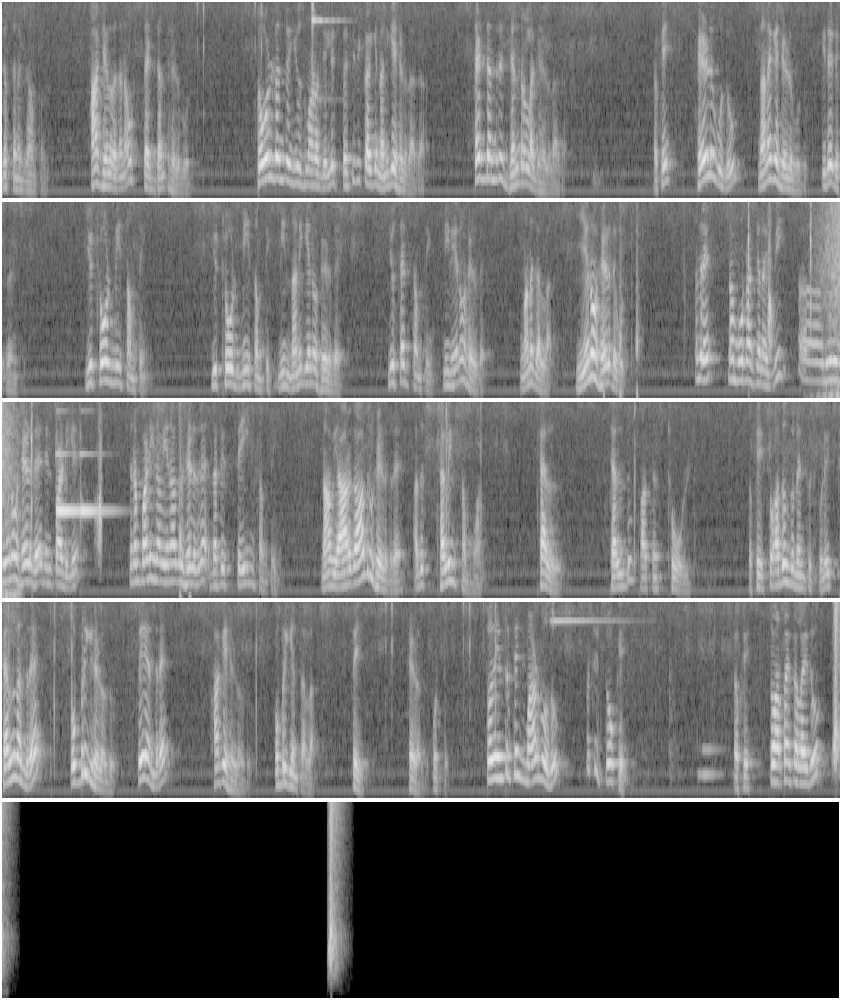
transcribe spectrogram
ಜಸ್ಟ್ ಅನ್ ಎಕ್ಸಾಂಪಲ್ ಹಾಗೆ ಹೇಳಿದಾಗ ನಾವು ಸೆಡ್ ಅಂತ ಹೇಳ್ಬೋದು. ಟೋಲ್ಡ್ ಅಂತ ಯೂಸ್ ಮಾಡೋದು ಎಲ್ಲಿ ಸ್ಪೆಸಿಫಿಕ್ ಆಗಿ ನನಗೆ ಹೇಳಿದಾಗ. ಸೆಡ್ ಅಂದರೆ ಜನರಲ್ ಆಗಿ ಹೇಳಿದಾಗ. ಓಕೆ ಹೇಳುವುದು ನನಗೆ ಹೇಳುವುದು. ಇದೇ difference you told me something you told me something ನೀನು ನನಗೇನೋ ಹೇಳಿದೆ. ಯು ಸೆಡ್ ಸಮಥಿಂಗ್ ನೀನೇನೋ ಹೇಳಿದೆ. ನನಗಲ್ಲ. ಏನೋ ಹೇಳಿದೆ ಒಟ್ಟು. ಅಂದರೆ ನಾವು ಮೂರ್ನಾಲ್ಕು ಜನ ಇದ್ವಿ. ನೀನು ಏನೋ ಹೇಳಿದೆ ನಿನ್ನ ಪಾಡಿಗೆ. ನಮ್ಮ ಪಾಡಿಗೆ ನಾವು ಏನಾದರೂ ಹೇಳಿದ್ರೆ ದಟ್ ಈಸ್ ಸೇಯಿಂಗ್ ಸಮಥಿಂಗ್ ನಾವು ಯಾರಿಗಾದರೂ ಹೇಳಿದ್ರೆ ಅದು ಟೆಲಿಂಗ್ ಸಮ್ ಒನ್ ಟೆಲ್ ಟೆಲ್ದು ಪರ್ಸನ್ಸ್ ಟೋಲ್ಡ್ ಓಕೆ ಸೊ ಅದೊಂದು ನೆನ್ಪಿಟ್ಕೊಳ್ಳಿ. ಟೆಲ್ ಅಂದರೆ ಒಬ್ರಿಗೆ ಹೇಳೋದು. ಸೇ ಅಂದರೆ ಹಾಗೆ ಹೇಳೋದು. ಒಬ್ರಿಗೆ ಅಂತಲ್ಲ. ಸೇ ಹೇಳೋದು ಒಟ್ಟು. ಸೊ ಅದು ಇಂಟರ್ಚೇಂಜ್ ಮಾಡ್ಬೋದು but it's okay okay so ಅರ್ಥ ಆಯ್ತಲ್ಲ ಇದು?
